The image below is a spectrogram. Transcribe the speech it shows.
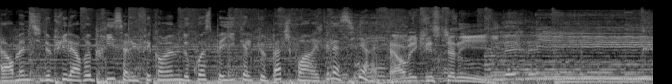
Alors même si depuis la reprise, ça lui fait quand même de quoi se payer quelques patchs pour arrêter la cigarette. Hervé Christiani. Il est libre, ma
